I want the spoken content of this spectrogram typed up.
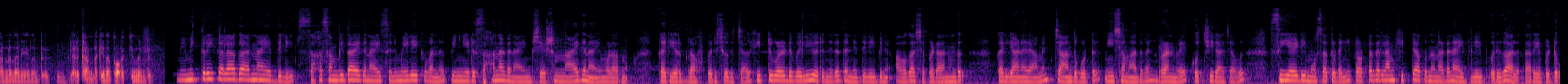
കണ്ണ് നനയുന്നുണ്ട്. എല്ലാവരും കണ്ണൊക്കെ ഇങ്ങനെ തുടയ്ക്കുന്നുണ്ട് മിമിക്രി കലാകാരനായ ദിലീപ് സഹസംവിധായകനായി സിനിമയിലേക്ക് വന്ന് പിന്നീട് സഹനടനായും ശേഷം നായകനായും വളർന്നു. കരിയർ ഗ്രാഫ് പരിശോധിച്ചാൽ ഹിറ്റുകളുടെ വലിയൊരു നിര തന്നെ ദിലീപിന് അവകാശപ്പെടാനുണ്ട്. Kalyanaraman Chanthupottu Meesamadhavan runway Kochi Rajavu C I ഡി മൂസ തുടങ്ങി തൊട്ടതെല്ലാം ഹിറ്റാക്കുന്ന നടനായി ദിലീപ് ഒരു കാലത്ത് അറിയപ്പെട്ടു.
